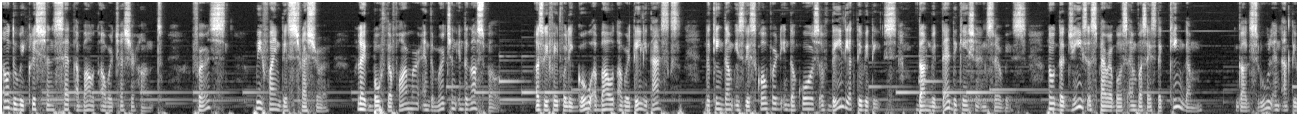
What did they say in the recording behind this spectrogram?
How do we Christians set about our treasure hunt? First, we find this treasure, like both the farmer and the merchant in the Gospel. As we faithfully go about our daily tasks, the kingdom is discovered in the course of daily activities done with dedication and service. Note that Jesus' parables emphasize the kingdom. God's rule and active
